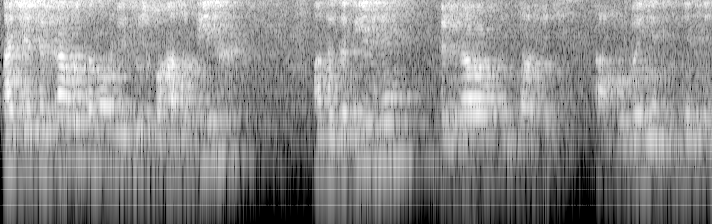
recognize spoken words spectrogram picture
Адже держава встановлює дуже багато пільг, але за пільги держава не платить, а повинні платити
